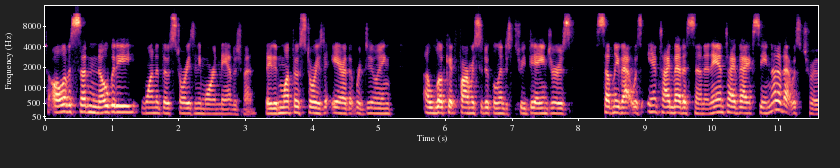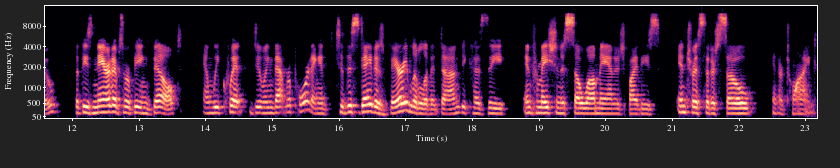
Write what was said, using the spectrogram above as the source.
to all of a sudden, nobody wanted those stories anymore in management. They didn't want those stories to air that were doing a look at pharmaceutical industry dangers. Suddenly that was anti-medicine and anti-vaccine. None of that was true, but these narratives were being built and we quit doing that reporting. And to this day, there's very little of it done because the information is so well managed by these interests that are so intertwined.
